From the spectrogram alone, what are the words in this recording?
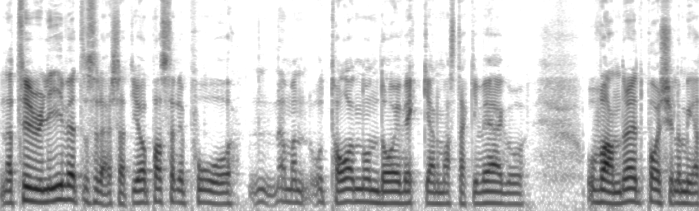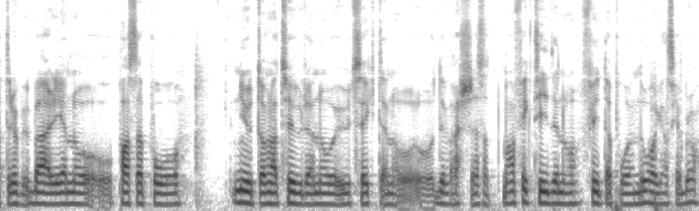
naturlivet och sådär. Så att jag passade på när man, att ta någon dag i veckan när man stack iväg och, och vandra ett par kilometer upp i bergen och, och passa på njuta av naturen och utsikten och, och diverse. Så att man fick tiden att flyta på ändå ganska bra.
